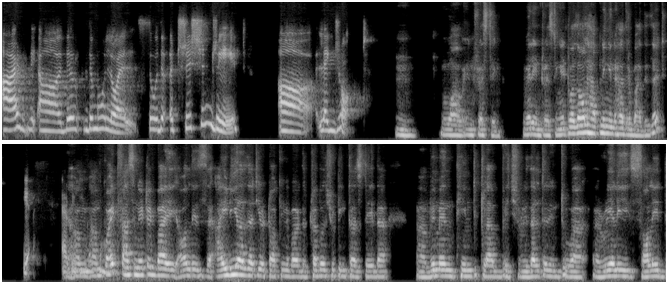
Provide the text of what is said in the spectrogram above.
are uh, they're, they're more loyal so the attrition rate uh, like dropped mm. wow interesting very interesting. It was all happening in Hyderabad, is it? I'm, I'm quite fascinated by all these ideas that you're talking about the troubleshooting Thursday, the uh, women themed club, which resulted into a, a really solid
